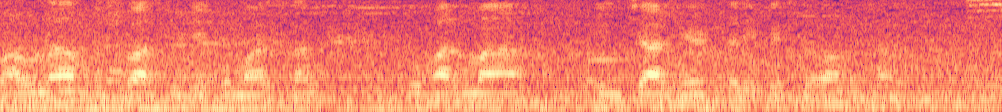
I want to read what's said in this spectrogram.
મારું નામ વિશ્વાસ વિજયકુમાર સંઘ. હું હાલમાં ઇન્ચાર્જ હેડ તરીકે સેવા બજાવું છું.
